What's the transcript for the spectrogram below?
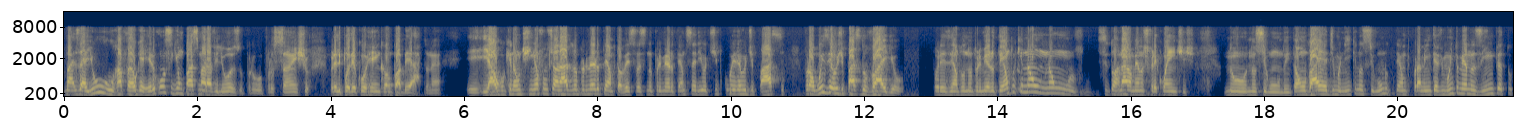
mas aí o, Rafael Guerreiro conseguiu um passe maravilhoso pro, pro Sancho, para ele poder correr em campo aberto, né? E, e, algo que não tinha funcionado no primeiro tempo. Talvez se fosse no primeiro tempo seria o típico erro de passe, por alguns erros de passe do Weigel, por exemplo, no primeiro tempo, que não, não se tornaram menos frequentes no, no segundo. Então o Bayern de Munique no segundo tempo, para mim, teve muito menos ímpeto,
